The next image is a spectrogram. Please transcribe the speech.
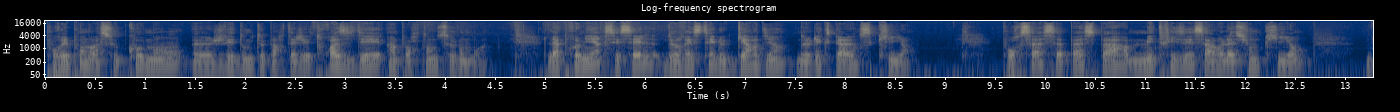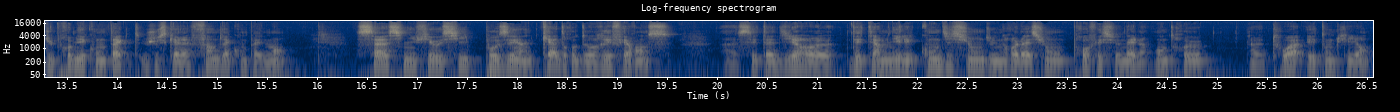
Pour répondre à ce comment, je vais donc te partager trois idées importantes selon moi. La première, c'est celle de rester le gardien de l'expérience client. Pour ça, ça passe par maîtriser sa relation client, du premier contact jusqu'à la fin de l'accompagnement. Ça signifie aussi poser un cadre de référence, euh, c'est-à-dire euh, déterminer les conditions d'une relation professionnelle entre euh, toi et ton client,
